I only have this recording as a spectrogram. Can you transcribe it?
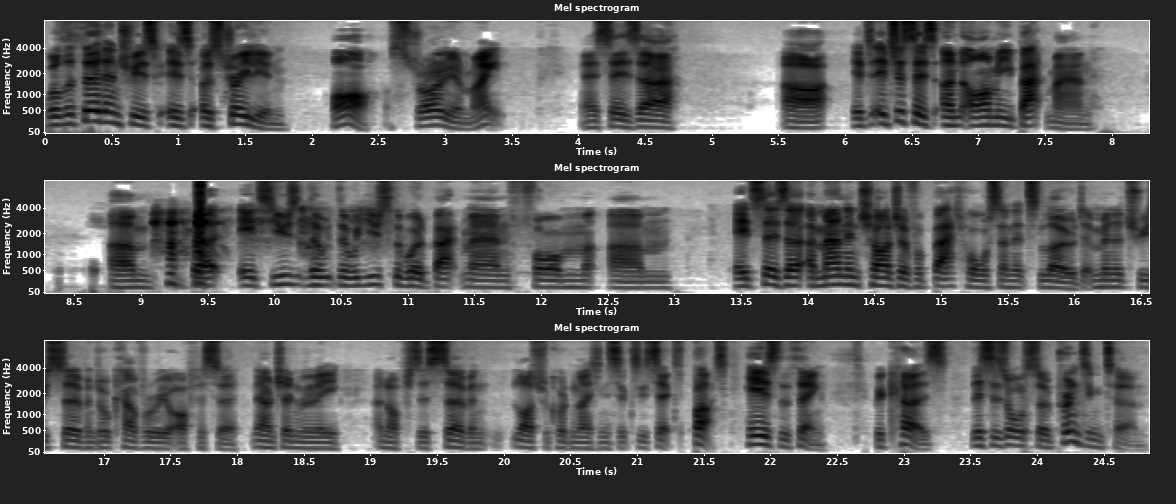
Well, the third entry is, is Australian. Oh, Australian, mate. And it says, uh, uh, it, it just says an army Batman. Um, but it's used, the, the use of the word Batman from, um, it says a, a man in charge of a bat horse and its load, a military servant or cavalry officer. Now, generally, an officer's servant, last recorded in 1966. But here's the thing because this is also a printing term,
